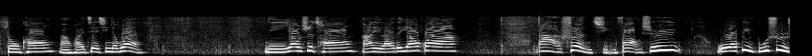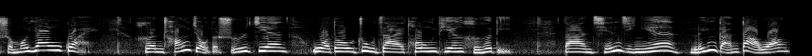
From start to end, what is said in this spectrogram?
孙悟空满怀戒心的问：“你又是从哪里来的妖怪啊？”大圣，请放心，我并不是什么妖怪。很长久的时间，我都住在通天河底。但前几年灵感大王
